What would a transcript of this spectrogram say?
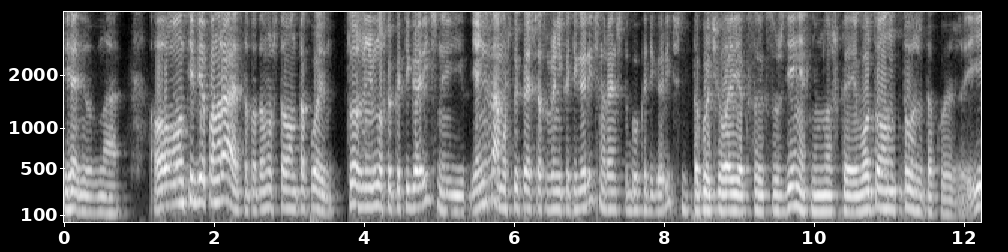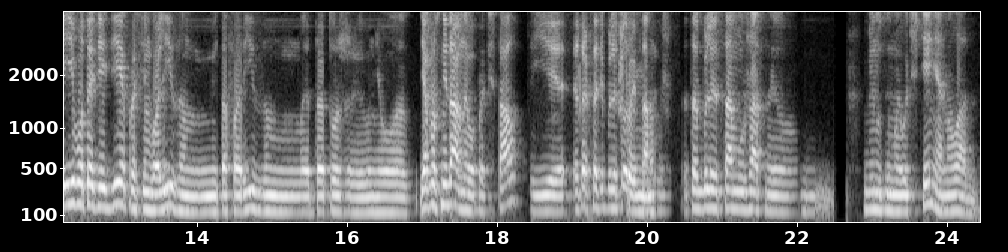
Я не знаю. Он тебе понравится, потому что он такой тоже немножко категоричный. Я не знаю, может, ты, конечно, сейчас уже не категоричный, раньше ты был категоричный. Такой человек в своих суждениях немножко. И вот он тоже такой же. И, и вот эти идеи про символизм, метафоризм, это тоже у него... Я просто недавно его прочитал. И это, кстати, были что тоже самые... Это были самые ужасные минуты моего чтения, ну ладно.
